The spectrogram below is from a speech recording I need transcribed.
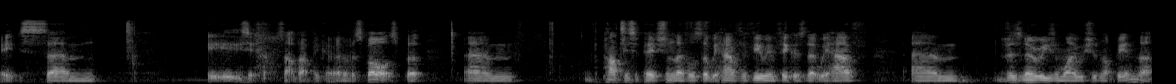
It's, um, it's, it's not about picking another sports, but um, the participation levels that we have, the viewing figures that we have, um, there's no reason why we should not be in there.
